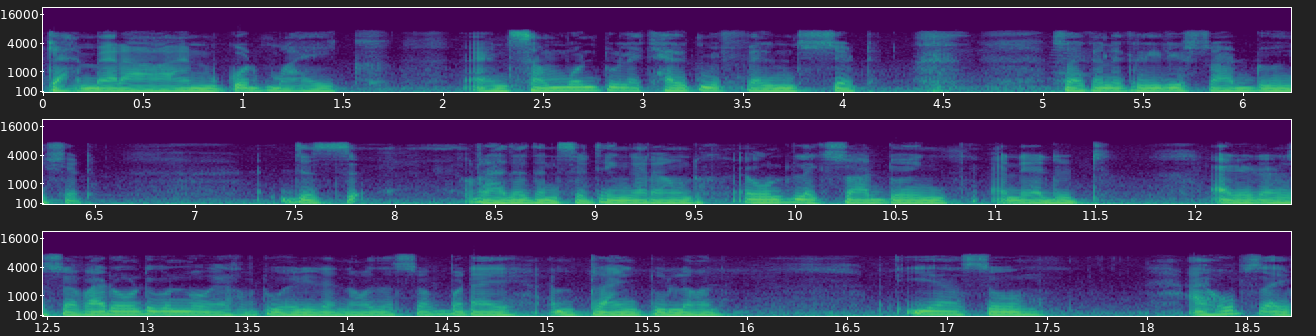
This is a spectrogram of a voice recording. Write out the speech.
camera and good mic and someone to like help me film shit. So I can like really start doing shit. Just rather than sitting around. I want to like start doing and edit edit and stuff. I don't even know I have to edit and all that stuff but I am trying to learn. Yeah so I hope I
